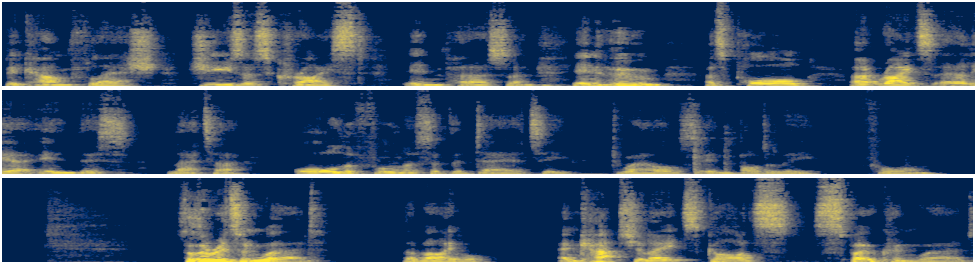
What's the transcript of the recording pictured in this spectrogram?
become flesh, Jesus Christ in person, in whom, as Paul uh, writes earlier in this letter, all the fullness of the deity dwells in bodily form. So the written word, the Bible, encapsulates God's spoken word,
